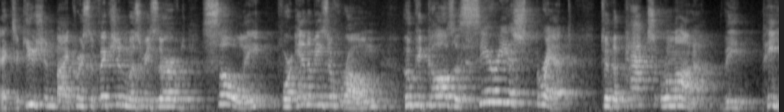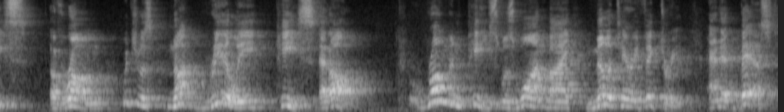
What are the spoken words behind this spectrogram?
Execution by crucifixion was reserved solely for enemies of Rome who could cause a serious threat to the Pax Romana, the peace of Rome, which was not really peace at all. Roman peace was won by military victory and at best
